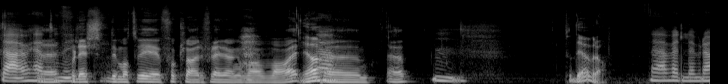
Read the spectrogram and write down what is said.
Det er jo helt unikt. Uh, for det, det, måtte vi forklare flere ganger hva var. Ja. Uh, ja. Mm. Så det er bra. Det er veldig bra.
